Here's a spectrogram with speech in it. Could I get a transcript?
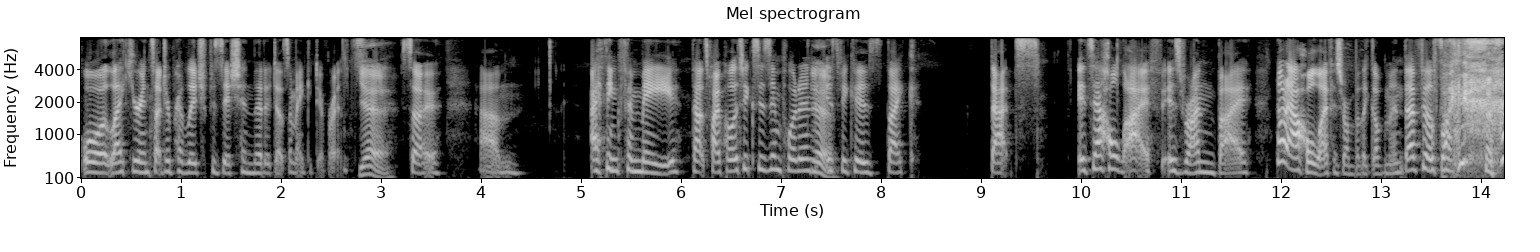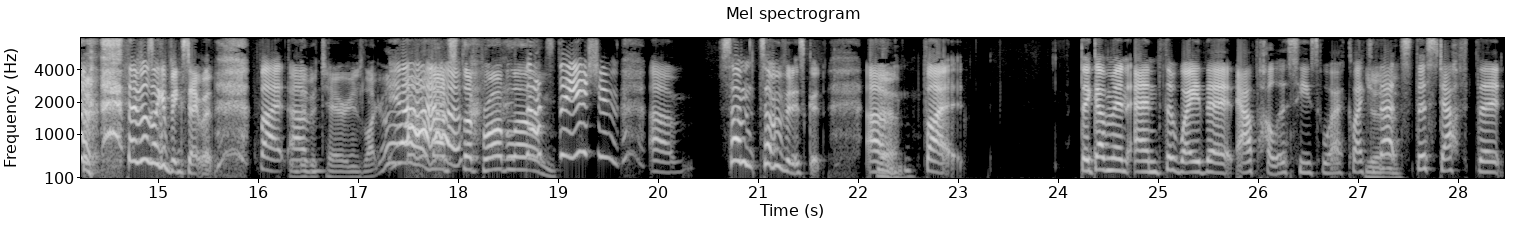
or like you're in such a privileged position that it doesn't make a difference. yeah, So um, I think for me, that's why politics is important, Yeah. is because like that's it's our whole life is run by not our whole life is run by the government. That feels like that feels like a big statement. But the um, libertarians like, oh, yeah, that's the problem. that's the issue. Um, some some of it is good, um, Yeah. but the government and the way that our policies work, like Yeah. that's the stuff that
